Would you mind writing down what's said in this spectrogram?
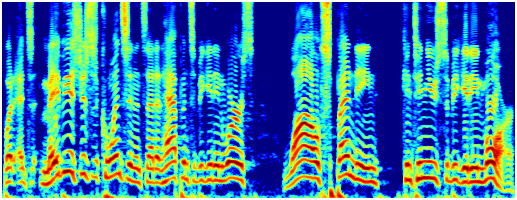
But it's maybe it's just a coincidence that it happens to be getting worse while spending continues to be getting more.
